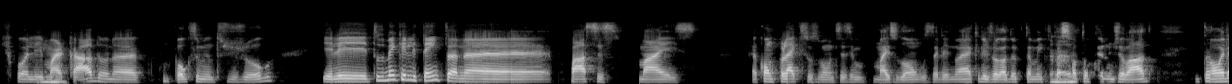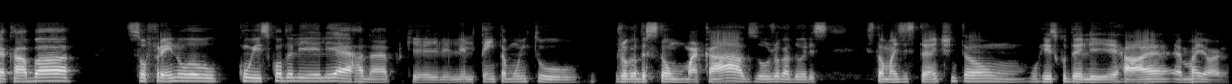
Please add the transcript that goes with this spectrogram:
ficou ali uhum. marcado, né? Com poucos minutos de jogo. E ele, tudo bem que ele tenta, né? Passes mais é, complexos, vamos dizer assim, mais longos. Ele não é aquele jogador que também fica uhum. só tocando de lado. Então ele acaba sofrendo com isso quando ele, ele erra, né? Porque ele, ele tenta muito jogadores que estão marcados ou jogadores que estão mais distantes, então o risco dele errar é, é maior. Né?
